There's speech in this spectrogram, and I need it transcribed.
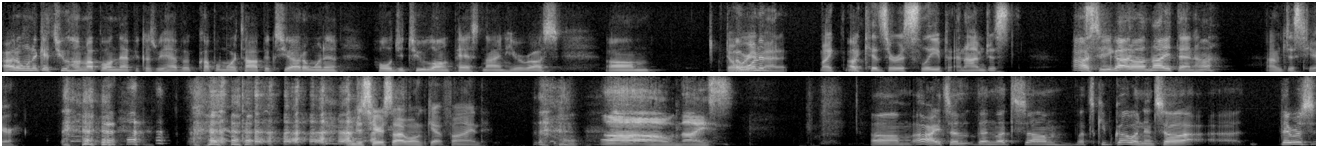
I don't want to get too hung up on that because we have a couple more topics here. I don't want to hold you too long past nine here, Russ. Um, don't I worry wanted, about it. My my uh, kids are asleep, and I'm just. Oh, so you got out. all night then, huh? I'm just here. I'm just here so I won't get fined. oh, nice. Um, all right, so then let's um, let's keep going. And so uh, there was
